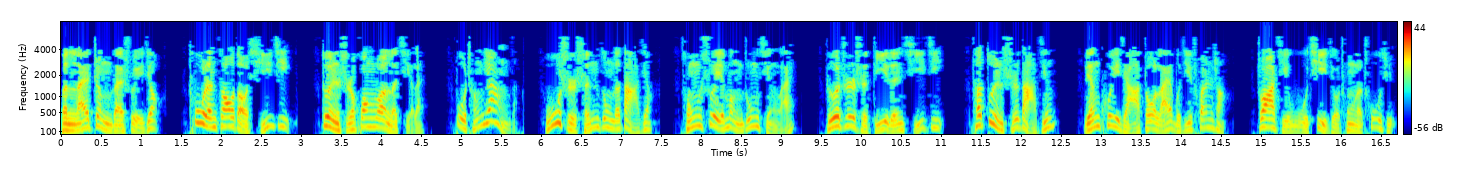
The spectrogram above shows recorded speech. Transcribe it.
本来正在睡觉，突然遭到袭击，顿时慌乱了起来，不成样子。无始神宗的大将从睡梦中醒来，得知是敌人袭击，他顿时大惊，连盔甲都来不及穿上，抓起武器就冲了出去。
